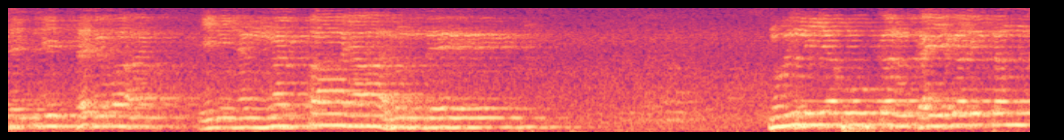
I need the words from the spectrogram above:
ചെല്ലിത്തരുവാൻ ഇനി ഞങ്ങൾക്കായാലുണ്ട് നുള്ളിയ പൂക്കൾ കൈകളിൽ തന്ന്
